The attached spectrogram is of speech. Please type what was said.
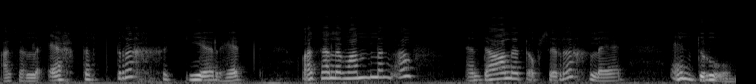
As hulle egter teruggekeer het, was hulle wandeling af en Daal het op sy rug lê en droom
